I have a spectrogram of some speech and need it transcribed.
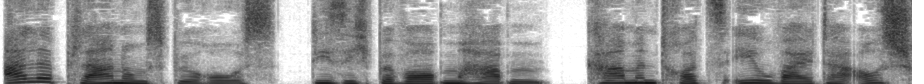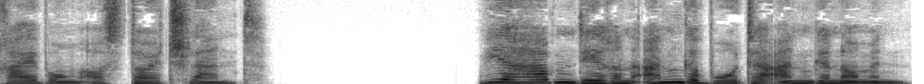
Alle Planungsbüros, die sich beworben haben, kamen trotz EU-weiter Ausschreibung aus Deutschland. Wir haben deren Angebote angenommen,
